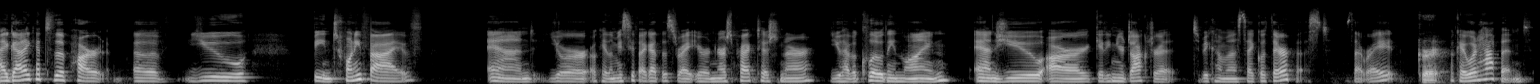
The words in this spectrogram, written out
I got to get to the part of you being 25 and you're okay, let me see if I got this right. You're a nurse practitioner, you have a clothing line, and you are getting your doctorate to become a psychotherapist. Is that right? Correct. Okay, what happened?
